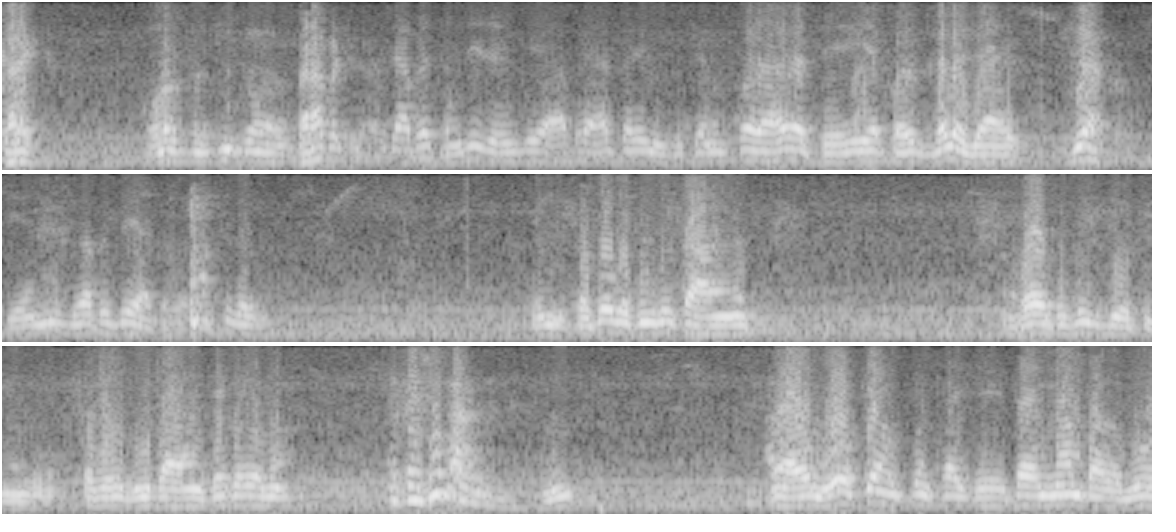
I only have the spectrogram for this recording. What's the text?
કરેક્ટ બરાબર છે. એટલે આપડે સમજી જયું કે આપડે આ કરેલું છે તેનું ફળ આવે છે એ ફળ ભલે જાય. જોયા કરો. એનું આપડે જોયા કરવાનું શું કહ્યું સપો કશું કોઈ કારણ નથી. હોય તો પૂછી દો હતી મંદિર સપો કશું કારણ છે કોઈ એમાં? શું કારણ હવે મોહ ક્યાં ઉત્પન્ન થાય છે? ત્યારે નામ પાડો. મોહ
